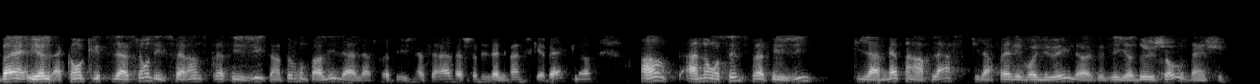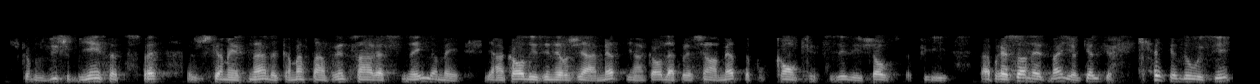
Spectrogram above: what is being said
Ben, il y a la concrétisation des différentes stratégies. Tantôt, vous parlez de la, stratégie nationale d'achat des aliments du Québec. Entre annoncer une stratégie, puis la mettre en place, puis la faire évoluer, je veux dire, il y a deux choses. Ben, je suis comme je vous dis, je suis bien satisfait jusqu'à maintenant de comment c'est en train de s'enraciner, là, mais il y a encore des énergies à mettre, il y a encore de la pression à mettre pour concrétiser les choses. Puis après ça, honnêtement, il y a quelques, quelques dossiers.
